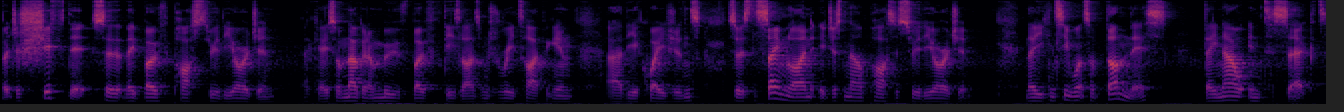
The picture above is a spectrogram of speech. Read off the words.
but just shift it so that they both pass through the origin. Okay, so I'm now going to move both of these lines. I'm just retyping in uh, the equations. So it's the same line, it just now passes through the origin. Now you can see once I've done this, they now intersect,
